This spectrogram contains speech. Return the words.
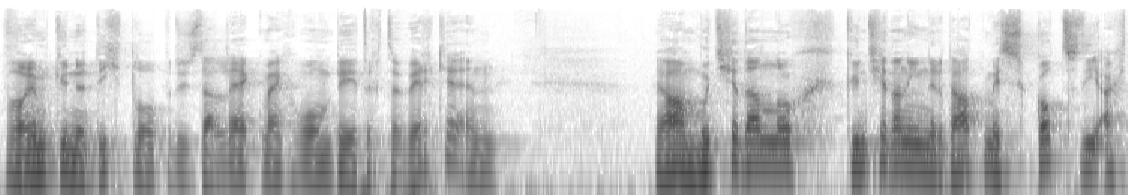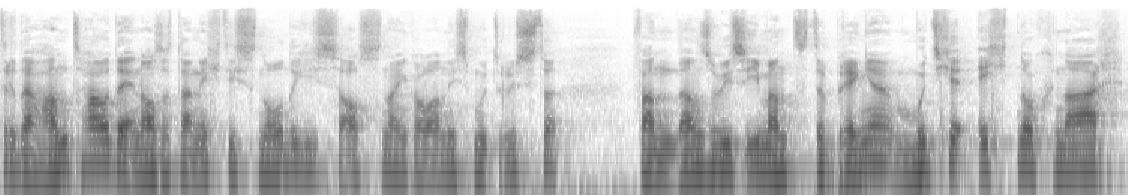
voor hem kunnen dichtlopen. Dus dat lijkt mij gewoon beter te werken. En ja, moet je dan nog, kun je dan inderdaad met Scott die achter de hand houden en als het dan echt iets nodig is, als Nangolanis moet rusten, van dan zoiets iemand te brengen, moet je echt nog naar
